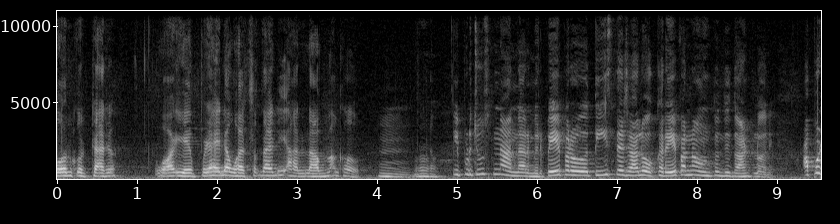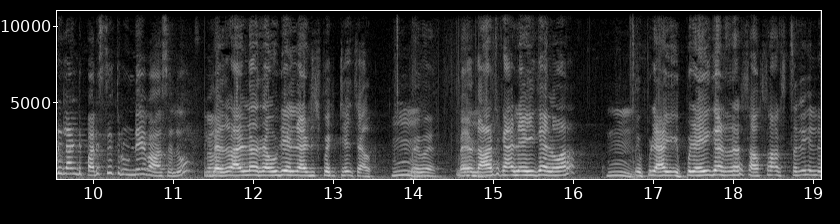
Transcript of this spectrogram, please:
కోరుకుంటారు. ఎప్పుడైనా వస్తుందని ఆ నమ్మకం. ఇప్పుడు చూస్తున్నా అన్నారు మీరు పేపర్ తీస్తే చాలు ఒక రేపన్నా ఉంటుంది దాంట్లోనే. అప్పుడు ఇలాంటి పరిస్థితులు ఉండేవా అసలు? బెదవాళ్ళలో రౌడీలు నడిచి పెట్టేశాం Hmm. మేము మేము నాటకాలు వేయగలవా. ఇప్పుడు ఇప్పుడు వేయగలరా సంసార స్త్రీలు?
